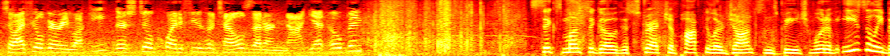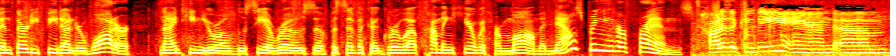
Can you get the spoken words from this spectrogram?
So I feel very lucky. There's still quite a few hotels that are not yet open. Six months ago, the stretch of popular Johnson's Beach would have easily been 30 feet underwater. 19 year old Lucia Rose of Pacifica grew up coming here with her mom and now is bringing her friends. It's hot as it can be, and um,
